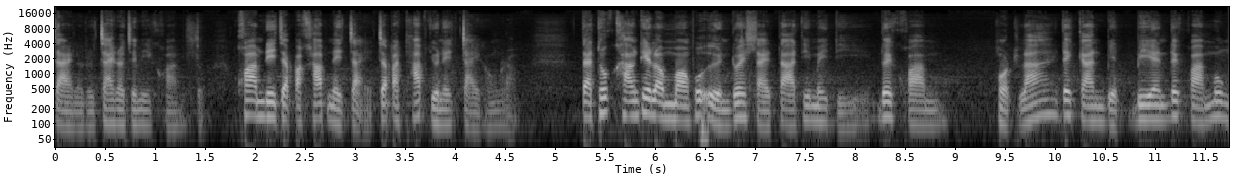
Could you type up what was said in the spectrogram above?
ใจเราดูใจเราจะมีความสุข ความดีจะประคับในใจ จะประทับอยู่ในใจของเรา แต่ทุกครั้งที่เรามองผู้อื่นด้วยสายตาที่ไม่ดี ด้วยความโหดร้าย ด้วยการเบียดเบียน ด้วยความมุ่ง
